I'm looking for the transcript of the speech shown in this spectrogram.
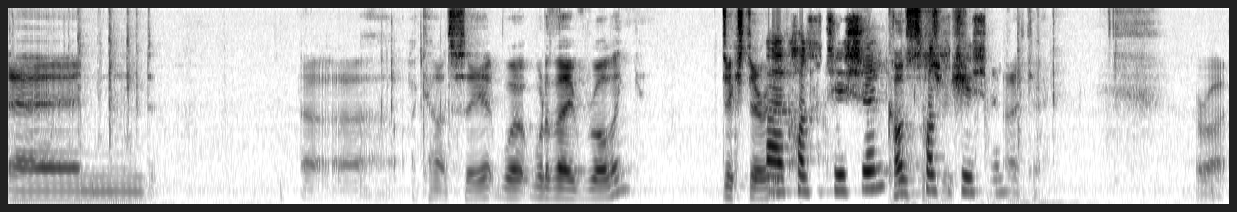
And uh, I can't see it. What, what are they rolling? Dexterity. Uh, Constitution. Constitution. Okay. All right.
